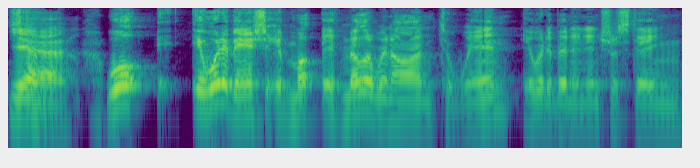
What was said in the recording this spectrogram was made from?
Yeah. Well, it would have been interesting if if Miller went on to win. It would have been an interesting,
